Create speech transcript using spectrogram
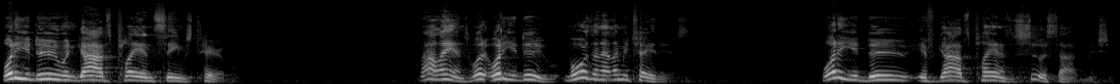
What do you do when God's plan seems terrible? My lands, what, what do you do? More than that, let me tell you this. What do you do if God's plan is a suicide mission?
